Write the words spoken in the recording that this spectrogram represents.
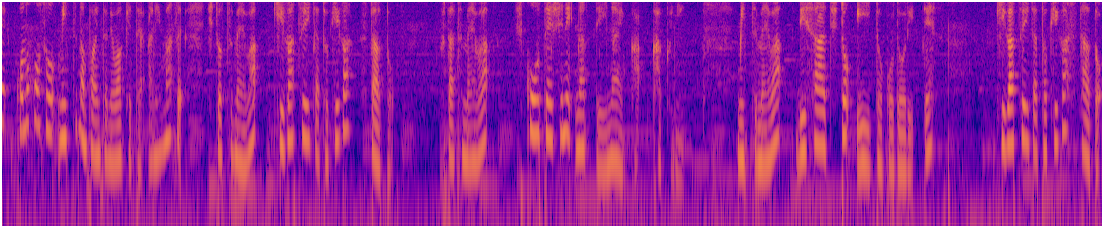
で、この放送3つのポイントに分けてあります。1つ目は気がついた時がスタート。2つ目は思考停止になっていないか確認。3つ目はリサーチといいとこ取りです。気がついた時がスタート。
